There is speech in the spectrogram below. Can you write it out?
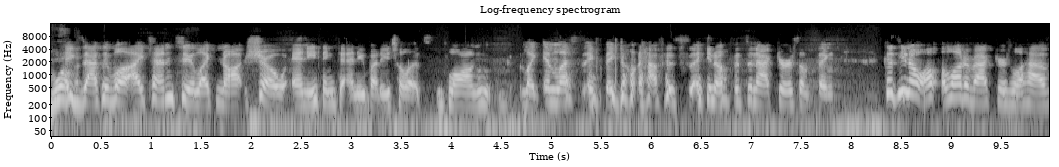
Well, exactly well i tend to like not show anything to anybody till it's long like unless if they don't have a s- you know if it's an actor or something because you know a, a lot of actors will have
